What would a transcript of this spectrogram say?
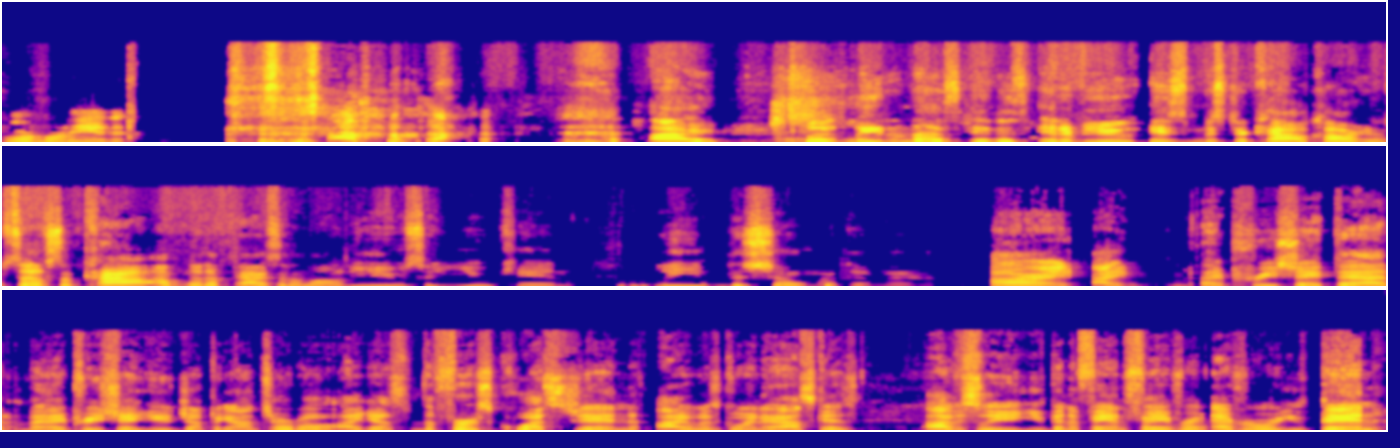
More money in it. All right, but leading us in this interview is Mr. Kyle Carr himself. So Kyle, I'm gonna pass it along to you so you can lead the show, my good man. All right, I I appreciate that, and I appreciate you jumping on Turbo. I guess the first question I was going to ask is, Obviously, you've been a fan favorite everywhere you've been.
